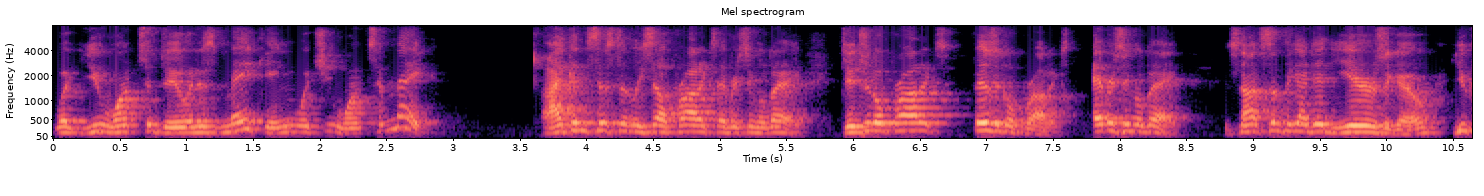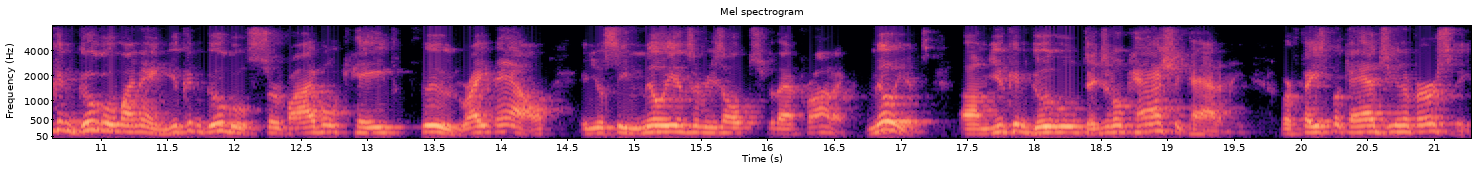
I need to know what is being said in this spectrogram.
what you want to do and is making what you want to make. I consistently sell products every single day, digital products, physical products, every single day. It's not something I did years ago. You can Google my name. You can Google survival cave food right now, and you'll see millions of results for that product, millions. Um, you can Google digital cash academy or Facebook ads university.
